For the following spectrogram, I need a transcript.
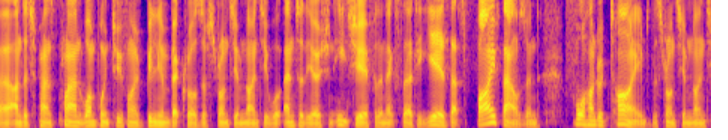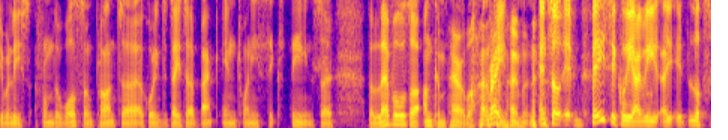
Uh, under Japan's plan, 1.25 billion becquerels of strontium 90 will enter the ocean each year for the next 30 years. That's 5,400 times the strontium 90 released from the Wolseong plant, uh, according to data back in 2016. So the levels are uncomparable at right. the moment. and so it basically, I mean, it looks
